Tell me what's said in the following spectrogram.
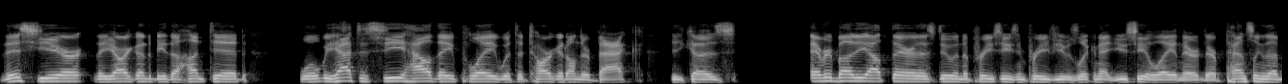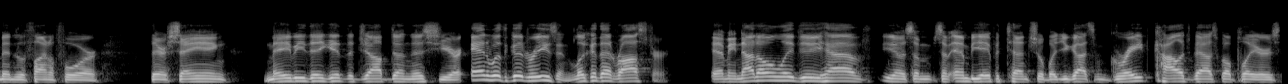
This year, they are going to be the hunted. Well, we have to see how they play with the target on their back because everybody out there that's doing the preseason preview is looking at UCLA and they're they're penciling them into the Final Four. They're saying maybe they get the job done this year, and with good reason. Look at that roster. I mean, not only do you have you know some some NBA potential, but you got some great college basketball players.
